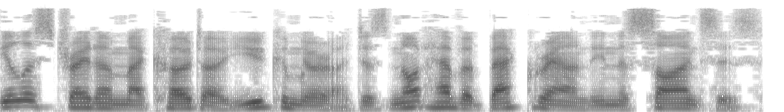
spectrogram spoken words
illustrator Makoto Yukimura does not have a background in the sciences,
